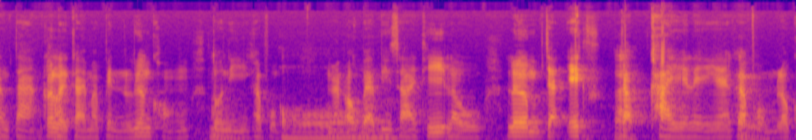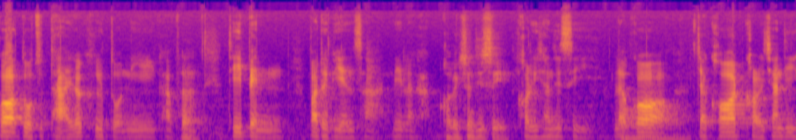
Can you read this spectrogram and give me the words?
ต่างๆ ก็เลยกลายมาเป็นเรื่องของตัวนี้ครับผมอ๋องานออกแบบดีไซน์ที่เราเริ่มจะ X อ่ากับไข่อะไรอย่างเงี้ยครับเออผมแล้วก็ตัวสุดท้ายก็คือตัวนี้ครับผมอ่าที่เป็น ปฏิเพียนสารนี่แหละครับ collection ที่คอลเลคชันที่ 4 แล้วก็จะคลอดคอลเลคชันที่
